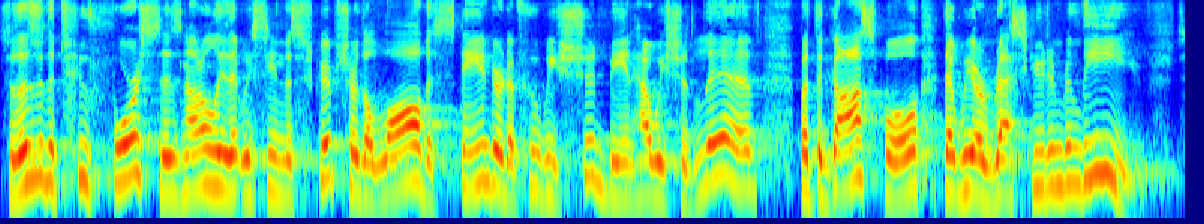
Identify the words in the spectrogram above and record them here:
So, those are the two forces, not only that we see in the scripture, the law, the standard of who we should be and how we should live, but the gospel that we are rescued and relieved.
